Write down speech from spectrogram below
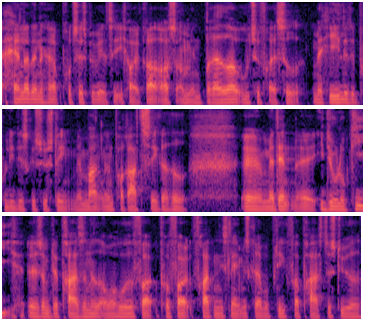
handler den her protestbevægelse i høj grad også om en bredere utilfredshed med hele det politiske system, med manglen på retssikkerhed, øh, med den øh, ideologi, øh, som bliver presset ned over hovedet for, på folk fra den islamiske republik, fra præstestyret,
